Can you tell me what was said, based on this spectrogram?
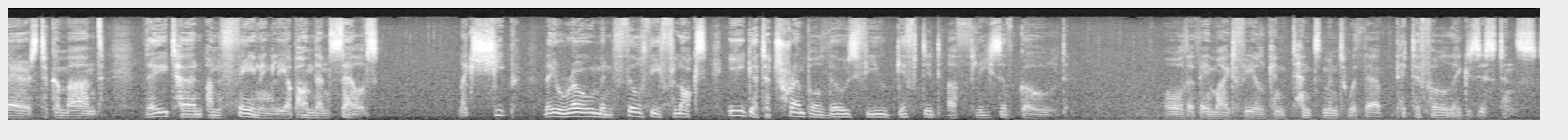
theirs to command, they turn unfailingly upon themselves. Like sheep, they roam in filthy flocks, eager to trample those few gifted a fleece of gold. Or that they might feel contentment with their pitiful existence.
